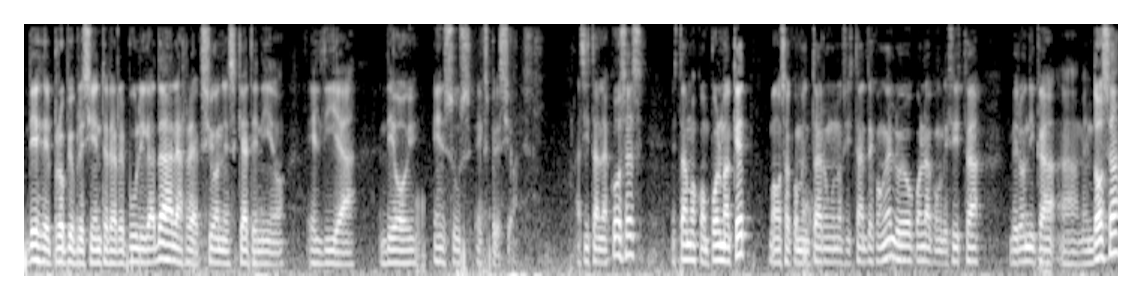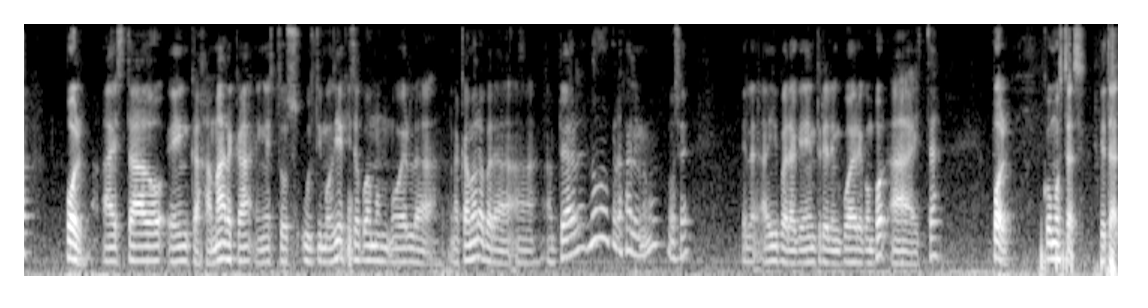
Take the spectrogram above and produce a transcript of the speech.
desde el propio presidente de la República, dadas las reacciones que ha tenido el día de hoy en sus expresiones. Así están las cosas. Estamos con Paul Maquet, vamos a comentar en unos instantes con él, luego con la congresista Verónica ah, Mendoza. Paul ha estado en Cajamarca en estos últimos días, quizá podamos mover la, cámara para ah, ampliarla. No, que la jalen no, no sé. Ahí para que entre el encuadre con Paul. Ahí está. Paul, ¿cómo estás? ¿Qué tal?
